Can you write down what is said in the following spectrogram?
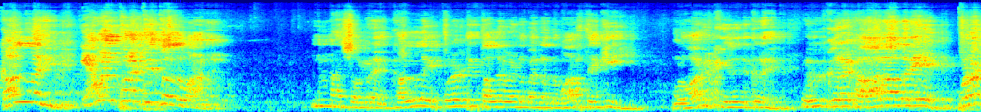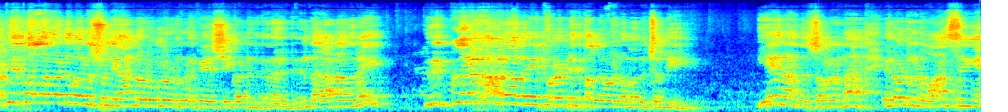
கல்லை எவன் புரட்டி தள்ளுவான்? நான் சொல்றேன். கல்லை புரட்டி தள்ள வேண்டும் என்ற அந்த வார்த்தைக்கு உங்கள் வாழ்க்கையில் இருக்கிற இருக்கிற ஆராதனையை புரட்டி தள்ள வேண்டும் என்று சொல்லி ஆண்டவர் உங்களோடு கூட பேசி கொண்டிருக்கிறார். இந்த ஆராதனை இருக்கிற ஆராதனை புரட்டி தள்ள வேண்டும் என்று சொல்லி. ஏன் அதை சொல்றேன்னா என்னோட கூட வாசிங்க.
